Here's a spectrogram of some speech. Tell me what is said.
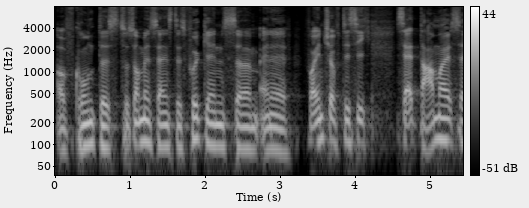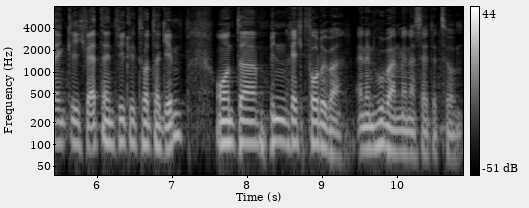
aufgrund des Zusammenseins, des Vorgehens äh, eine Freundschaft, die sich seit damals eigentlich weiterentwickelt hat, ergeben und äh, bin recht froh darüber, einen Huber an meiner Seite zu haben.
